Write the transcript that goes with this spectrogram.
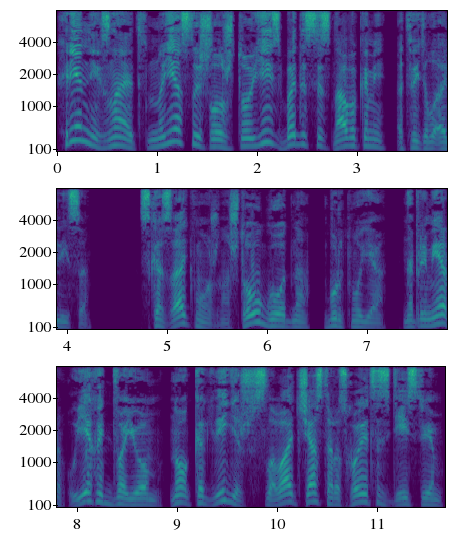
«Хрен их знает, но я слышала, что есть бедесы с навыками», — ответила Алиса. «Сказать можно что угодно», — буркнул я. «Например, уехать вдвоем, но, как видишь, слова часто расходятся с действием».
